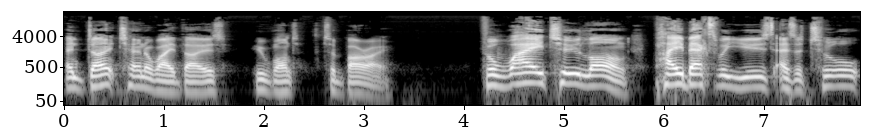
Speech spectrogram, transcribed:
and don't turn away those who want to borrow. For way too long, paybacks were used as a tool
